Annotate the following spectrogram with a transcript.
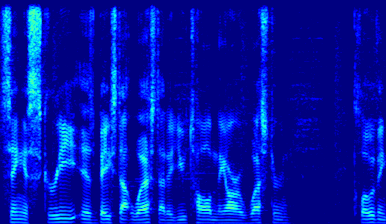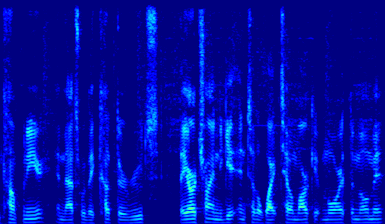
Seeing as Skre is based out west out of Utah and they are a Western clothing company and that's where they cut their roots. They are trying to get into the whitetail market more at the moment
